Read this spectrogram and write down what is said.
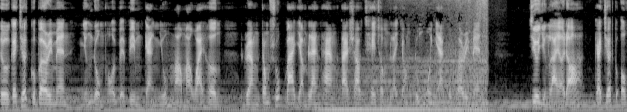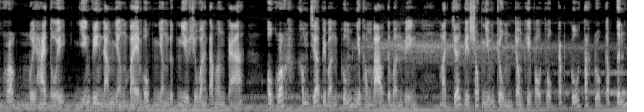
Từ cái chết của Perryman, những đồn thổi về phim càng nhuốm màu ma quái hơn rằng trong suốt ba dặm lang thang tại sao Tatum lại chọn đúng ngôi nhà của Perryman. Chưa dừng lại ở đó, cái chết của O'Croft 12 tuổi, diễn viên đảm nhận vai em út nhận được nhiều sự quan tâm hơn cả. O'Croft không chết vì bệnh cúm như thông báo từ bệnh viện, mà chết vì sốc nhiễm trùng trong khi phẫu thuật cấp cứu tắc ruột cấp tính.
